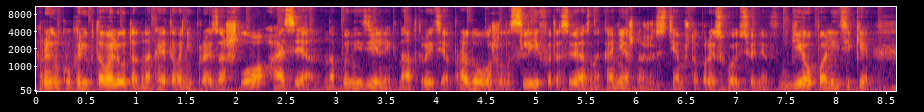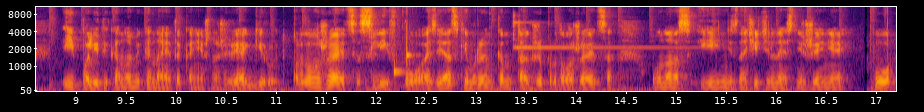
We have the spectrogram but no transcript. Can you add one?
рынку криптовалют. Однако этого не произошло. Азия на понедельник на открытие продолжила слив. Это связано, конечно же, с тем, что происходит сегодня в геополитике. И политэкономика на это, конечно же, реагирует. Продолжается слив по азиатским рынкам, также продолжается у нас и незначительное снижение по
